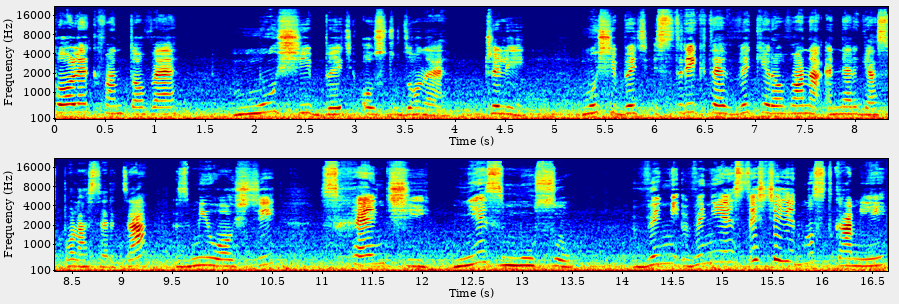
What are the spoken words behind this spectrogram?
pole kwantowe musi być ostudzone, czyli musi być stricte wykierowana energia z pola serca, z miłości, z chęci, nie z musu. Wy, wy nie jesteście jednostkami,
